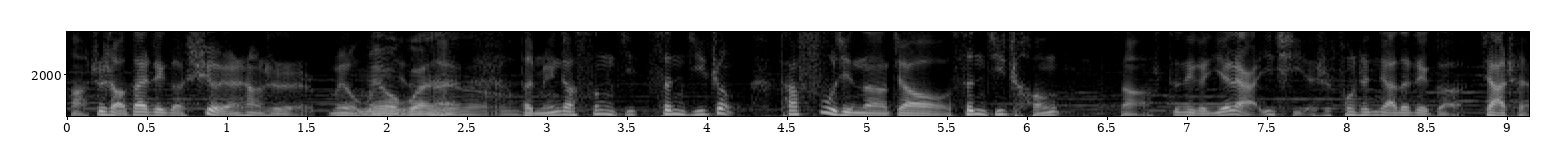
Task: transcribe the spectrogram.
啊，至少在这个血缘上是没有没有关系哎的，嗯。本名叫森吉森吉正，他父亲呢叫森吉成啊，这个爷俩一起也是丰臣家的这个家臣，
